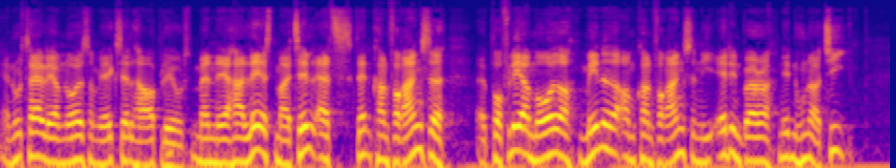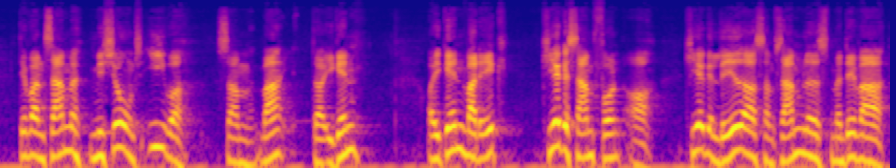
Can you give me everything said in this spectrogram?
ja nu taler jeg om noget, som jeg ikke selv har oplevet, men jeg har læst mig til, at den konference øh, på flere måder mindede om konferencen i Edinburgh 1910. Det var den samme missionsiver, som var der igen. Og igen var det ikke kirkesamfund og kirkeledere, som samledes, men det var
